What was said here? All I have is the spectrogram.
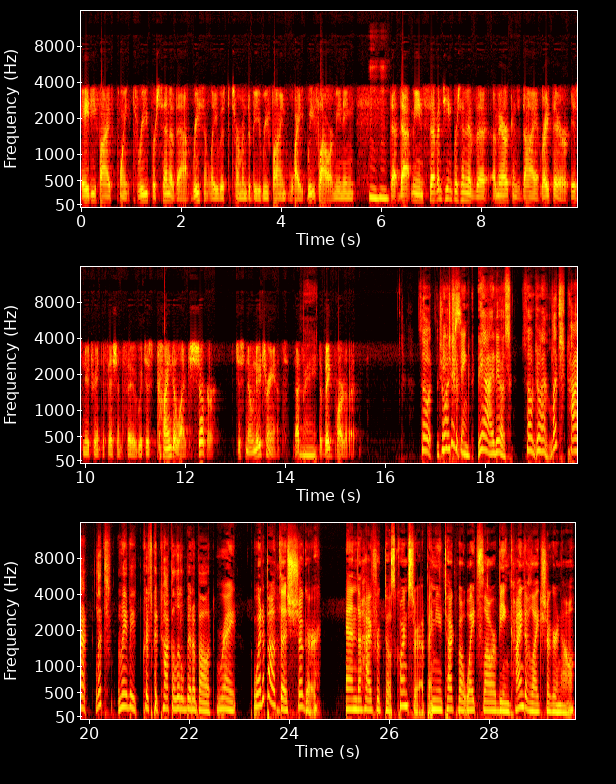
85.3% of that recently was determined to be refined white wheat flour, meaning mm-hmm. that that means 17% of the American's diet right there is nutrient deficient food, which is kind of like sugar, just no nutrients. That's Right. the big part of it. So, JoAnn, Interesting. yeah, it is. So, JoAnn, let's talk. Let's maybe Chris could talk a little bit about. Right. What about the sugar and the high fructose corn syrup? I mean, you talked about white flour being kind of like sugar now,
